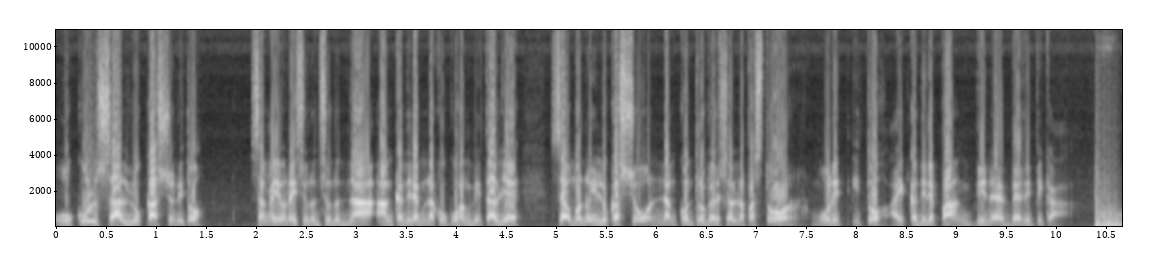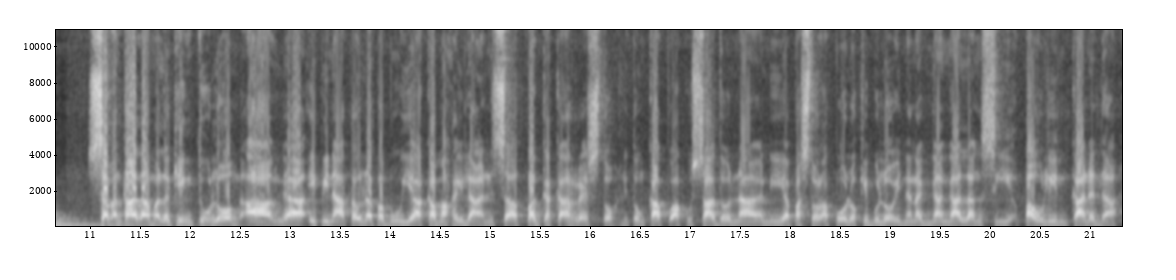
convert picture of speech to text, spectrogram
ukol sa lokasyon nito. Sa ngayon ay sunod-sunod na ang kanilang nakukuhang detalye sa umano'y lokasyon ng kontrobersyal na pastor. Ngunit ito ay kanila pang bineberipika. Samantala, malaking tulong ang ah, ipinataw na pabuya kamakailan sa pagkakaaresto nitong kapwa-akusado na ni Pastor Apollo Kibuloy na nagngangalang si Pauline Canada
